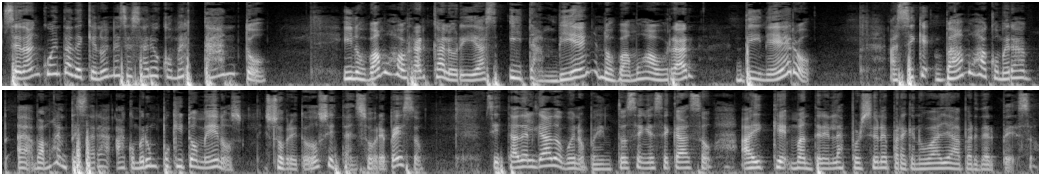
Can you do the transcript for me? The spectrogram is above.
Se dan cuenta de que no es necesario comer tanto y nos vamos a ahorrar calorías y también nos vamos a ahorrar dinero. Así que vamos a comer, vamos a empezar a, a comer un poquito menos, sobre todo si está en sobrepeso. Si está delgado, bueno, pues entonces en ese caso hay que mantener las porciones para que no vaya a perder peso.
